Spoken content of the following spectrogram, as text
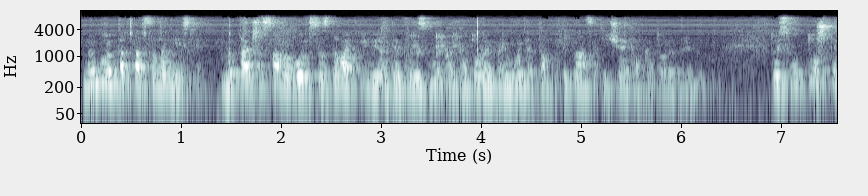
мы будем топтаться на месте. Мы так же самое будем создавать ивенты Фейсбука, которые приводят там 15 человеков, которые придут. То есть вот то что,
